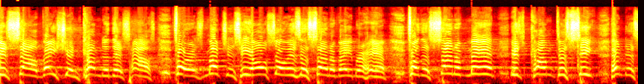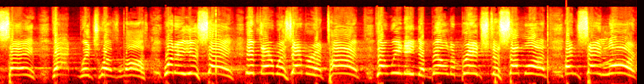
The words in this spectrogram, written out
is salvation come to this house, for as much as he also is a son of Abraham. For the Son of Man is come to seek and to save that which was lost. What are you saying? If there was ever a time that we need to build a bridge to someone and say, Lord,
